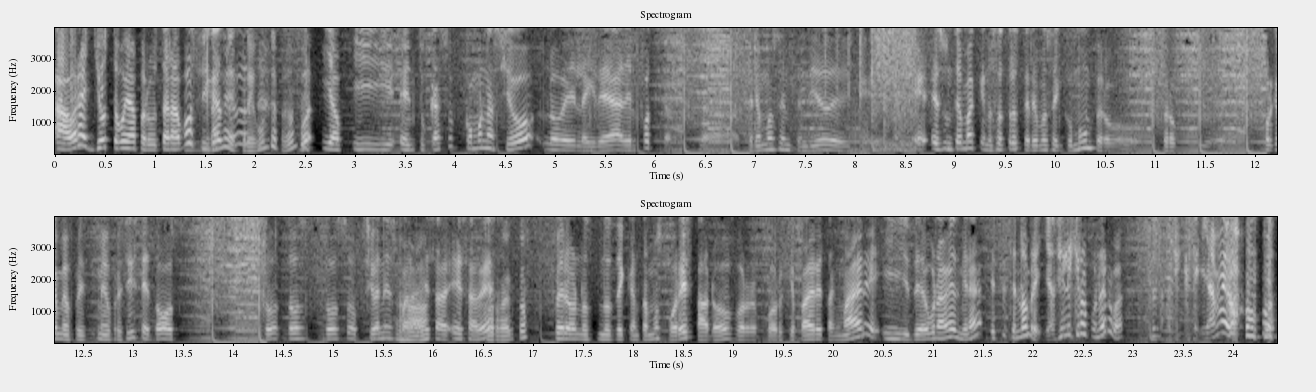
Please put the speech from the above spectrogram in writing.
ahora yo te voy a preguntar a vos, fíjate. Pregunte, pregunte. Y, en tu caso, ¿cómo nació lo de la idea del podcast? O sea, tenemos entendido de que eh, es un tema que nosotros tenemos en común, pero, pero eh, porque me, ofre- me ofreciste dos, do- dos, dos opciones para esa, esa vez, Correcto. pero nos, nos decantamos por esta, ¿no? Por, por qué padre tan madre. Y de una vez, mira, este es el nombre, y así le quiero poner, ¿va? Entonces, así que se llame, vamos.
